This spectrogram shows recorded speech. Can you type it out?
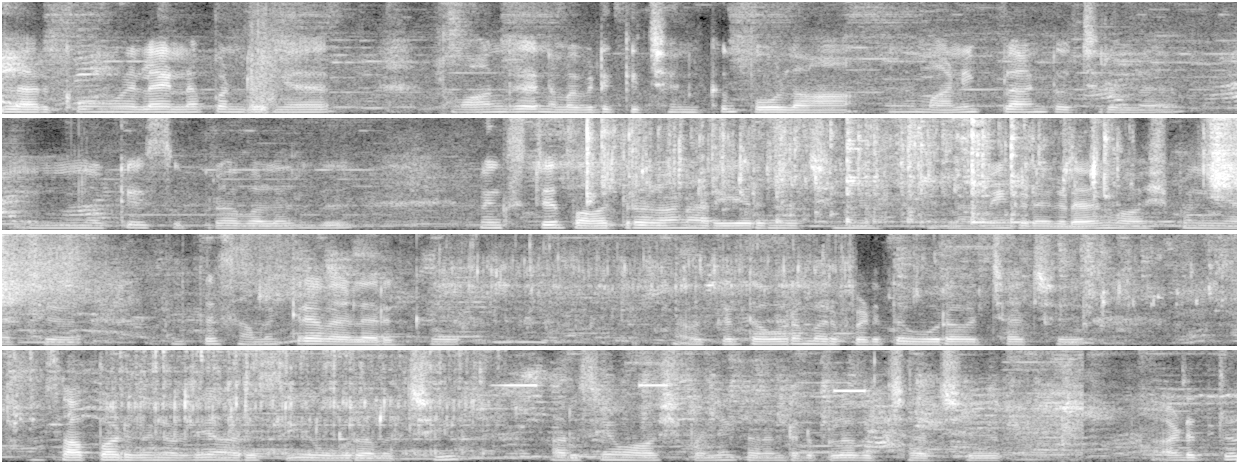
எல்லாருக்கும். எல்லாம் என்ன பண்ணுறீங்க வாங்க நம்ம வீட்டு கிச்சனுக்கு போகலாம் மணி பிளான்ட் வச்சுருந்தேன். ஓகே சூப்பராக வளருது. நெக்ஸ்ட்டு பாத்திரம்லாம் நிறைய இருந்துச்சு. எல்லாமே கடை கடைன்னு வாஷ் பண்ணியாச்சு. அடுத்து சமைக்கிற வேலை இருக்குது அதுக்கு துவரம் பருப்பு எடுத்து ஊற வச்சாச்சு. சாப்பாடு வேணும் இல்லையா? அரிசியை ஊற வச்சு அரிசியும் வாஷ் பண்ணி கரண்ட் அடுப்பில் வச்சாச்சு. அடுத்து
